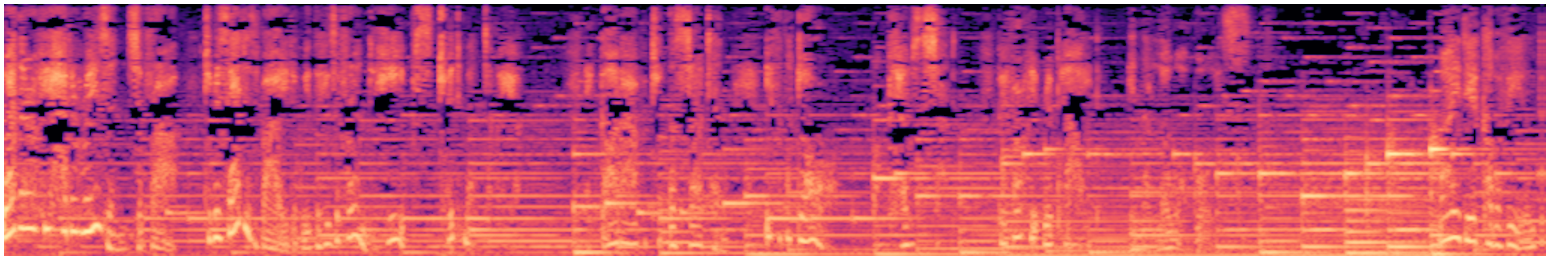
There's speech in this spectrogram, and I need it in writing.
whether he had a reason so far to be satisfied with his friend Heep's treatment of him. He got up to ascertain if the door closed shut before he replied in a lower voice. My dear Copperfield,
